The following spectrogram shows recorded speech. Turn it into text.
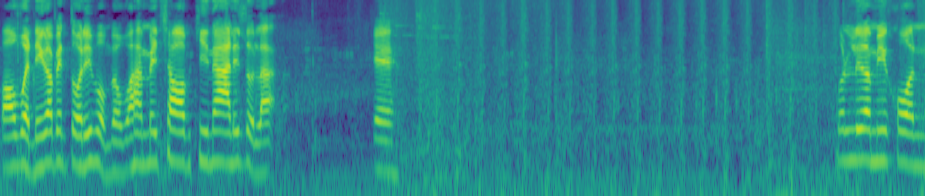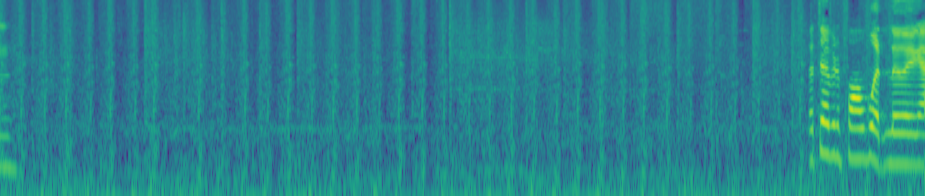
forward นี่ก็เป็นตัวที่ผมแบบว่าไม่ชอบขี้หน้าที่สุดละโอเค บนเรือมีคน แล้วเจอเป็น forward เลยไง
